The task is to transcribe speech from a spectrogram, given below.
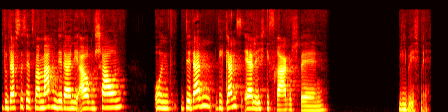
du darfst es jetzt mal machen, dir da in die Augen schauen und dir dann die ganz ehrlich die Frage stellen, liebe ich mich?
